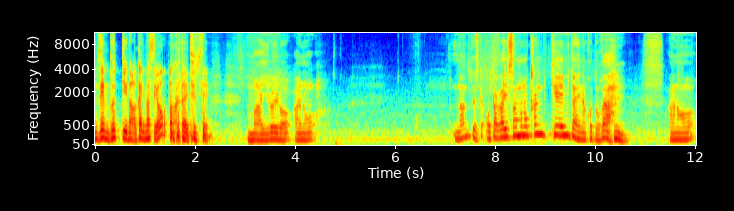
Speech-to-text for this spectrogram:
ん。全部っていうのは分かりますよお答えとして。まあいろいろあのなんていうんですかお互い様の関係みたいなことが、うん、あの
